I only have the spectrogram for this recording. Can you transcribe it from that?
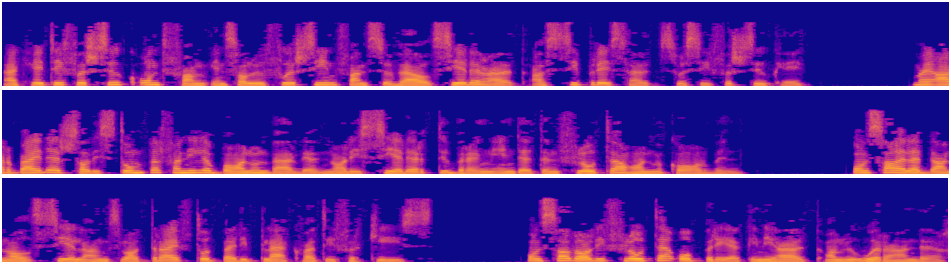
Ik het die verzoek ontvang en sal u voorzien van zowel sederhout als cypreshout soos die verzoek het. My arbeider zal die stompen van die Libanonberge naar die seder toe bring en dit in vlotte aan mekaar bind. Ons sal hulle dan al langs laat drijf tot bij die plek wat hij verkies. Ons sal al die vlotte opbreek en die hout aan u oorhandig.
